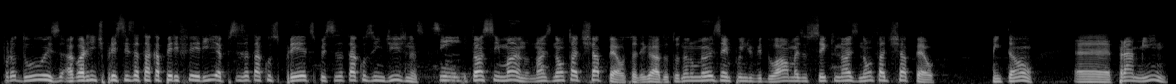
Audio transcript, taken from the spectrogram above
produz. Agora a gente precisa estar com a periferia, precisa estar com os pretos, precisa estar com os indígenas. Sim. Então, assim, mano, nós não tá de chapéu, tá ligado? Eu tô dando meu exemplo individual, mas eu sei que nós não tá de chapéu. Então, é, para mim,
